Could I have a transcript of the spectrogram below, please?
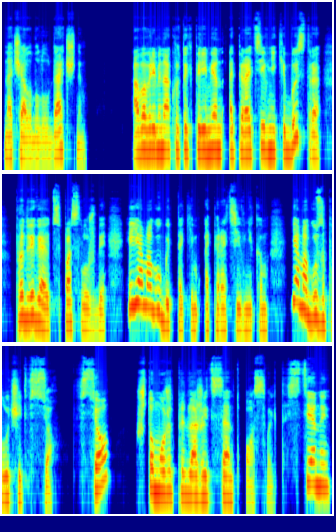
Начало было удачным а во времена крутых перемен оперативники быстро продвигаются по службе, и я могу быть таким оперативником. Я могу заполучить все, все, что может предложить Сент-Освальд, стены,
